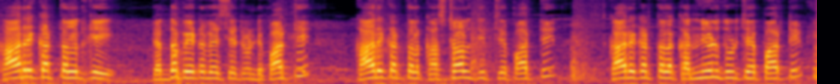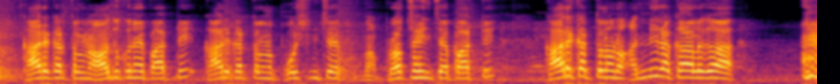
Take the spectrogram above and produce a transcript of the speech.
కార్యకర్తలకి పెద్దపీట వేసేటువంటి పార్టీ కార్యకర్తల కష్టాలు తీర్చే పార్టీ కార్యకర్తల కన్నీళ్ళు తుడిచే పార్టీ కార్యకర్తలను ఆదుకునే పార్టీ కార్యకర్తలను పోషించే ప్రోత్సహించే పార్టీ కార్యకర్తలను అన్ని రకాలుగా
